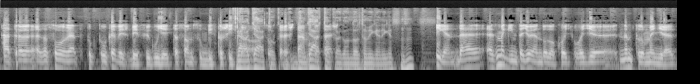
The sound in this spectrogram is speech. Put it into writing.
Hát ez a szolgáltatóktól kevésbé függ, ugye itt a Samsung biztosítja ja, a, gyártók, a gyártókra gondoltam, igen, igen. Uh-huh. Igen, de ez megint egy olyan dolog, hogy, hogy nem tudom mennyire,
